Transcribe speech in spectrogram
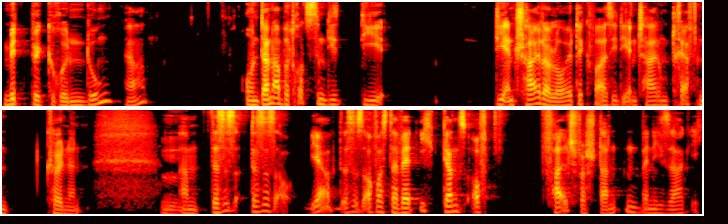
mit Begründung, ja? Und dann aber trotzdem die die die Entscheiderleute quasi die Entscheidung treffen können. Mhm. Ähm, das ist das ist au ja, das ist auch was, da werde ich ganz oft falsch verstanden, wenn ich sage, ich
